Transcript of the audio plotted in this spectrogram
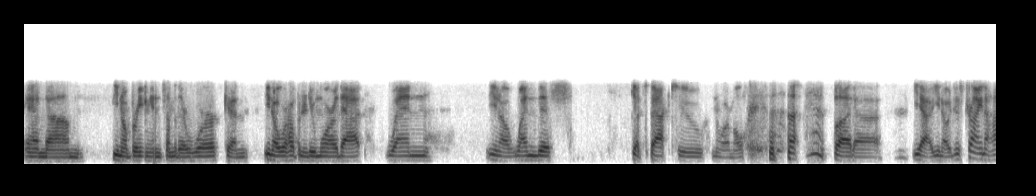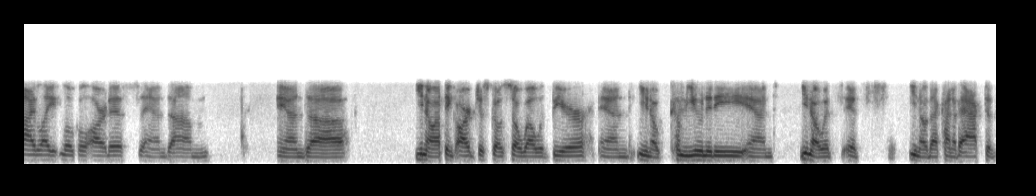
and um, you know bring in some of their work. And you know we're hoping to do more of that when you know when this gets back to normal. but uh, yeah, you know, just trying to highlight local artists and um, and uh, you know, I think art just goes so well with beer and you know, community and you know, it's it's you know that kind of act of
